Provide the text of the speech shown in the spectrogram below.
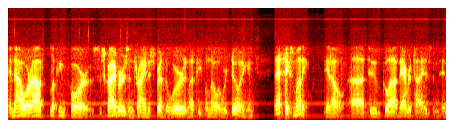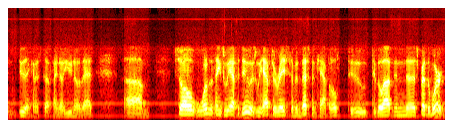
and now we're out looking for subscribers and trying to spread the word and let people know what we're doing, and, and that takes money, you know, uh, to go out and advertise and, and do that kind of stuff. I know you know that. Um, so one of the things we have to do is we have to raise some investment capital to to go out and uh, spread the word,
